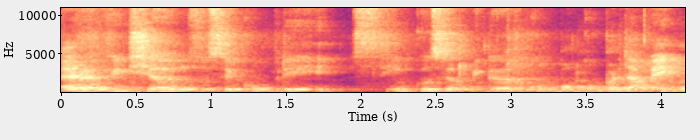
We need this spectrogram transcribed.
era 20 anos, você cumpre 5, se eu não me engano, com um bom comportamento,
